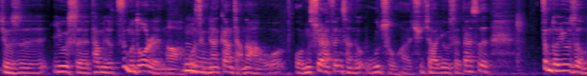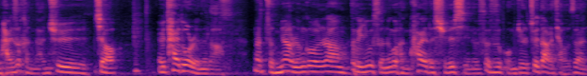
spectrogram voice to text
就是 user 他们有这么多人啊，我怎么样刚刚讲到哈，我我们虽然分成了五组啊去教 user，但是这么多 user 我们还是很难去教，因为太多人了啦。那怎么样能够让这个 user 能够很快的学习呢？这是我们觉得最大的挑战，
